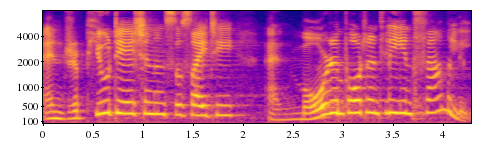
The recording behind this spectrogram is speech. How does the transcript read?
and reputation in society and more importantly in family.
